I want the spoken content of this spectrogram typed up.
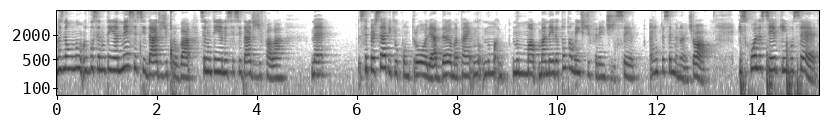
mas não, não, você não tem a necessidade de provar, você não tem a necessidade de falar, né? Você percebe que o controle, a dama, tá numa, numa maneira totalmente diferente de ser? É impressionante, ó. Escolha ser quem você é.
